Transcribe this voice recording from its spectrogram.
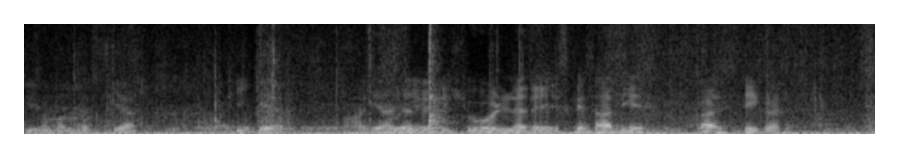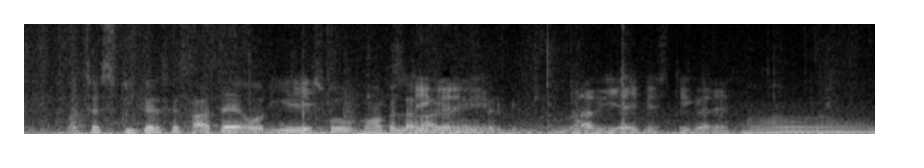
ज़बरदस्त यार। ठीक है आगे आ हैं। टिश्यू होल्डर है इसके साथ ये इसका स्टीकर है। अच्छा स्टीकर इसके साथ है और ये इसको वहाँ पे लगा भी इधर भी। बड़ा वी स्टिकर है हाँ। है।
